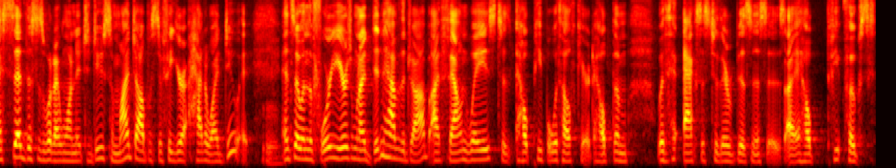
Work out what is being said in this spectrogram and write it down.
I said this is what I wanted to do, so my job was to figure out how do I do it. Mm. And so in the four years when I didn't have the job, I found ways to help people with healthcare, to help them with access to their businesses. I helped folks.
